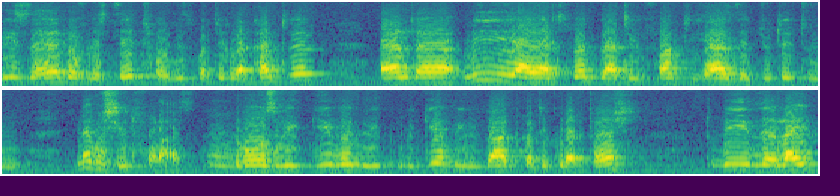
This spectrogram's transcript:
he's the head of the state for this particular country, and uh, me, I expect that in fact he has the duty to negotiate for us. Because we give we, we gave him that particular torch to be the right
